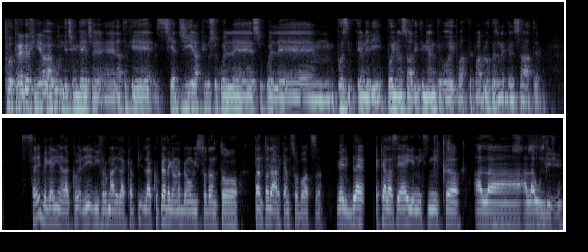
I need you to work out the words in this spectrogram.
potrebbe finire alla 11 invece, eh, dato che si aggira più su quelle, su quelle mh, mm, posizioni lì. Poi non so, ditemi anche voi, Pat e Pablo, cosa ne pensate. Sarebbe carina la, riformare la, l'accoppiata che non abbiamo visto tanto, tanto ad Arkansas, Poz. Magari Black alla 6 e Nick Smith alla, alla 11.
